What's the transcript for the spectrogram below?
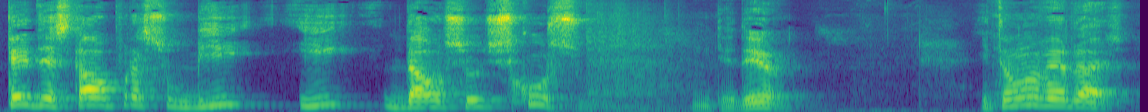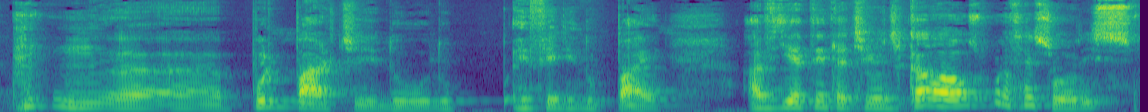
pedestal para subir e dar o seu discurso. Entenderam? Então, na verdade, ah, ah, por parte do, do referido pai, havia tentativa de calar os professores,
